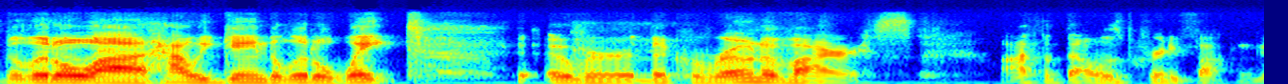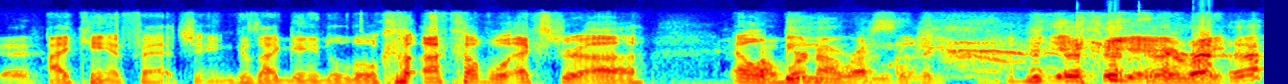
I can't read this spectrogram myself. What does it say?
The little uh, how he gained a little weight over the coronavirus. I thought that was pretty fucking good. I can't fat shame because I gained a little, a couple extra uh, Oh, LB. we're not wrestling. yeah, yeah, you're right.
